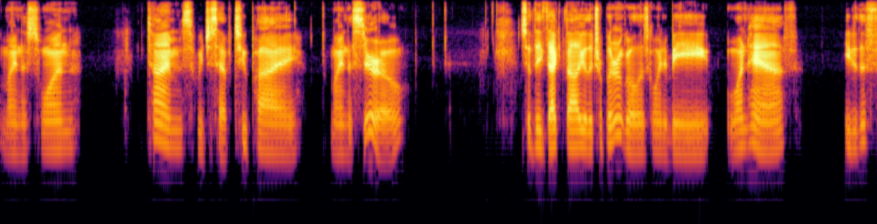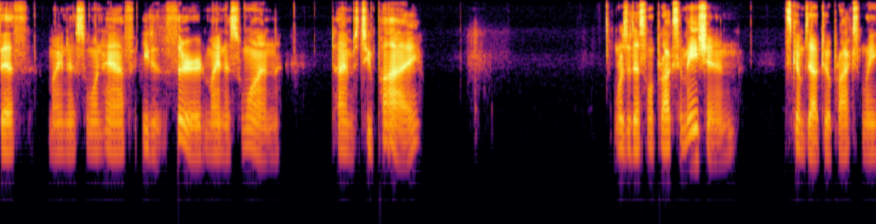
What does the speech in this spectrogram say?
minus 1 times, we just have 2 pi minus 0. So the exact value of the triple integral is going to be 1 half e to the fifth minus 1 half e to the third minus 1 times 2 pi. Or as a decimal approximation, this comes out to approximately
